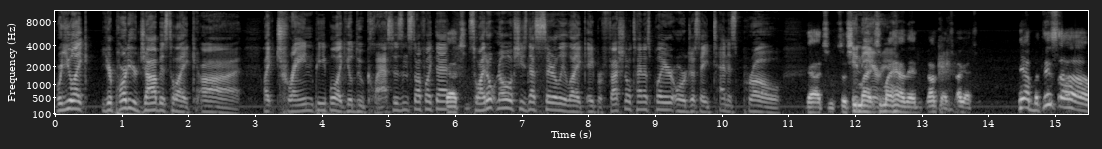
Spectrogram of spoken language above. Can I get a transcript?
Where you like your part of your job is to like uh like train people, like you'll do classes and stuff like that. Gotcha. So I don't know if she's necessarily like a professional tennis player or just a tennis pro. Got you. So she might she might have that. Okay, I got you. Yeah, but this uh,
